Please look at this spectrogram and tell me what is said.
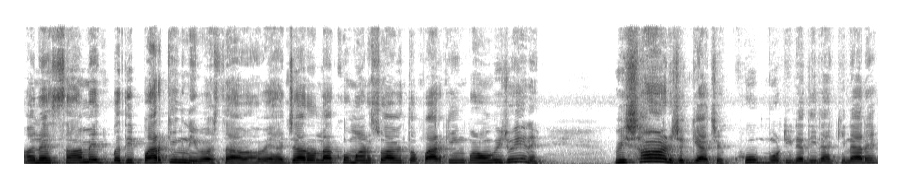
અને સામે જ બધી પાર્કિંગની વ્યવસ્થા આવે. હવે હજારો લાખો માણસો આવે તો પાર્કિંગ પણ હોવી જોઈએ ને? વિશાળ જગ્યા છે. ખૂબ મોટી નદીના કિનારે.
